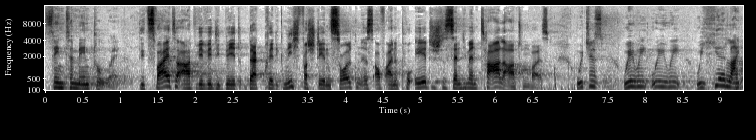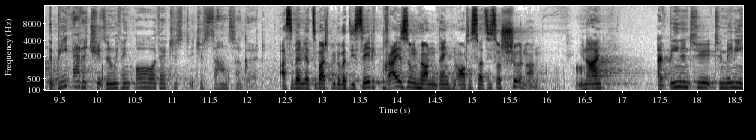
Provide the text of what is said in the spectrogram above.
sentimental way. Die zweite Art, wie wir die Be- Bergpredigt nicht verstehen sollten, ist auf eine poetische, sentimentale Art und Weise. which is where we, we, we, we hear like the Beatitudes and we think, oh, that just, it just sounds so good. Also wenn wir zum Beispiel über die Seligpreisung hören und denken, oh, das hört sich so schön an. You know, I, I've been into to many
